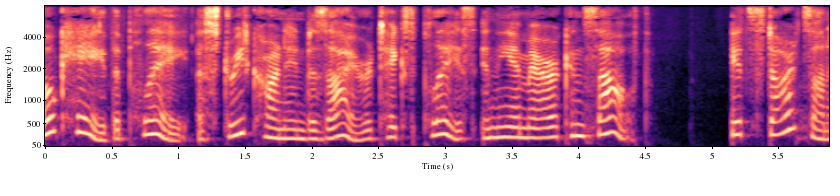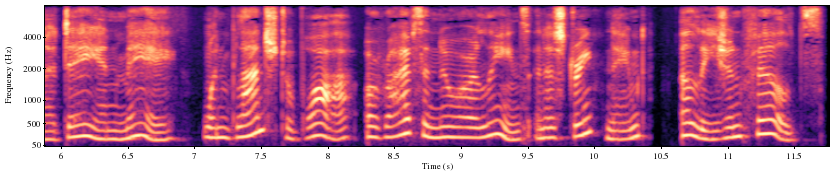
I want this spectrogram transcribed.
Okay, the play, A Streetcar Named Desire, takes place in the American South. It starts on a day in May when Blanche Dubois arrives in New Orleans in a street named Elysian Fields.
